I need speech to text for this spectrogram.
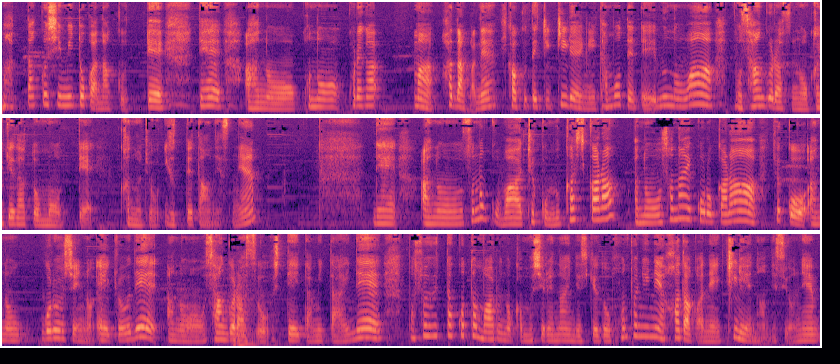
全くシミとかなくってであのこのこれがまあ、肌がね比較的綺麗に保てているのはもうサングラスのおかげだと思うって彼女言ってたんですね。であのその子は結構昔からあの幼い頃から結構あのご両親の影響であのサングラスをしていたみたいで、まあ、そういったこともあるのかもしれないんですけど本当にね肌がね綺麗なんですよね。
